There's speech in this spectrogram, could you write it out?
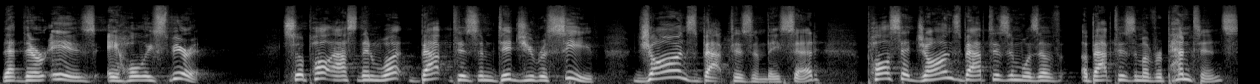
that there is a Holy Spirit." So Paul asked, Then what baptism did you receive? John's baptism, they said. Paul said John's baptism was of a baptism of repentance.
